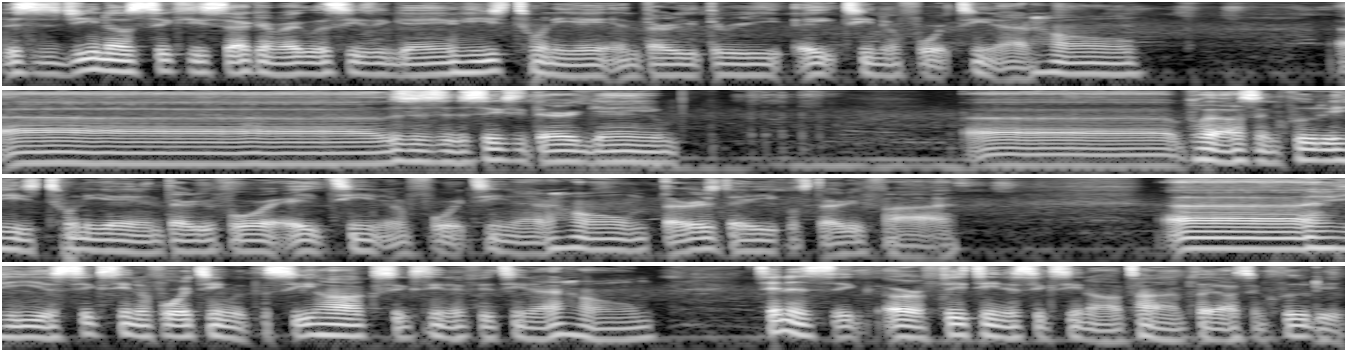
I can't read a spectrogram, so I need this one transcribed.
This is Geno's 62nd regular season game. He's 28 and 33, 18 and 14 at home. Uh, this is his 63rd game. Uh, playoffs included. He's 28 and 34, 18 and 14 at home. Thursday equals 35. Uh, he is 16 and 14 with the Seahawks, 16 and 15 at home. 10 and 6 or 15 and 16 all time, playoffs included.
